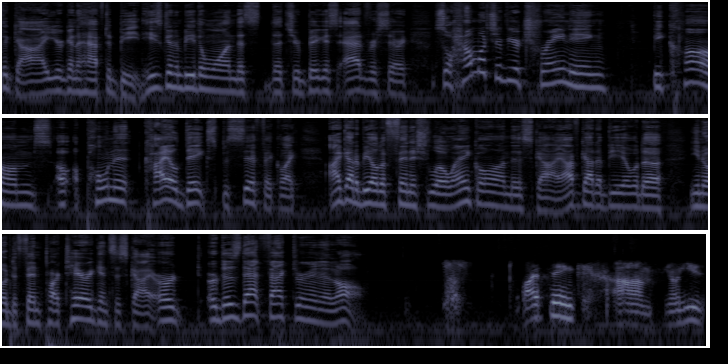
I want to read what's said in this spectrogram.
the guy you're going to have to beat. He's going to be the one that's that's your biggest adversary. So how much of your training becomes opponent Kyle Dake specific? Like I got to be able to finish low ankle on this guy. I've got to be able to, you know, defend parterre against this guy. Or or does that factor in at all? Well, I think um, you know he's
